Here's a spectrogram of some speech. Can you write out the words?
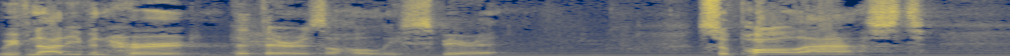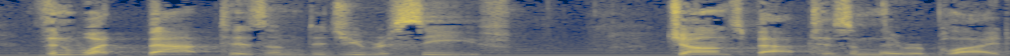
we've not even heard that there is a Holy Spirit. So Paul asked, Then what baptism did you receive? John's baptism, they replied.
